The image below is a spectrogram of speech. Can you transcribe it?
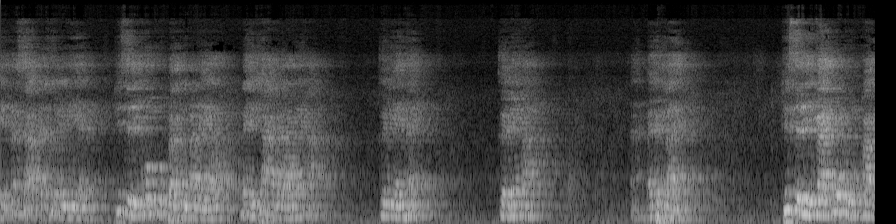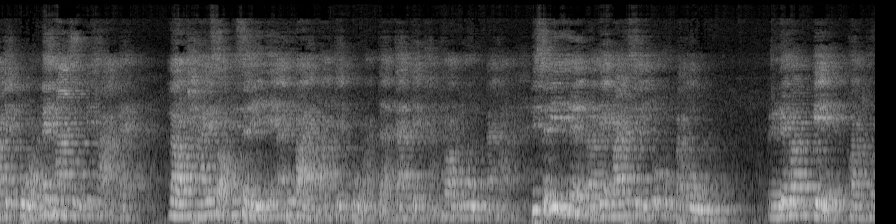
เนี่ยนักศึกษาจะเคยเรียนทฤษฎีควบคุมประตูมาแล้ว ในวิชาแล้วไหมคะเคยเรียนไหมเคยไหมคะไม่เป็นไร ทฤษฎีการควบคุมความ เจ็บปวดในทางสูติศาสตร์เนี่ยเราใช้สองทฤษฎีนี้อธิบายความเจ็บปวดจากการเจ็บขันคลอดลูกนะคะทฤษฎีที่หนึ่งเราเรียกว่าทฤษฎีควบคุมประตูหรือเรียกว่าเกตคอนโทร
